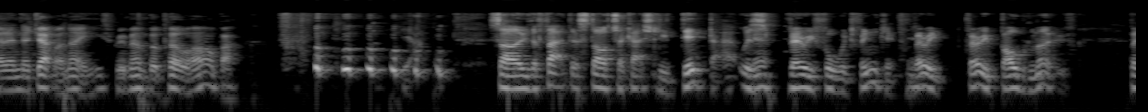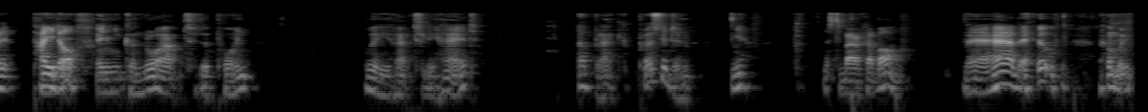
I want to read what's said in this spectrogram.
And then the Japanese remember Pearl Harbor. Yeah. So the fact that Star Trek actually did that was Yeah. very forward thinking, Yeah. very very bold move, but it paid off. And you can right up to the point where you've actually had a black president. Yeah. Mr. Barack Obama. Now, how the hell? I mean,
